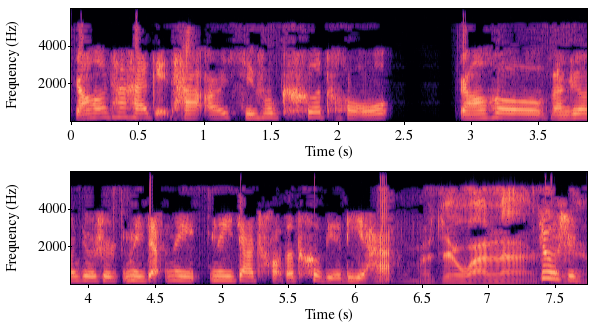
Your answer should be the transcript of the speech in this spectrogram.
然后他还给他儿媳妇磕头，然后反正就是那家 那那一架吵得特别厉害，这完了，就是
